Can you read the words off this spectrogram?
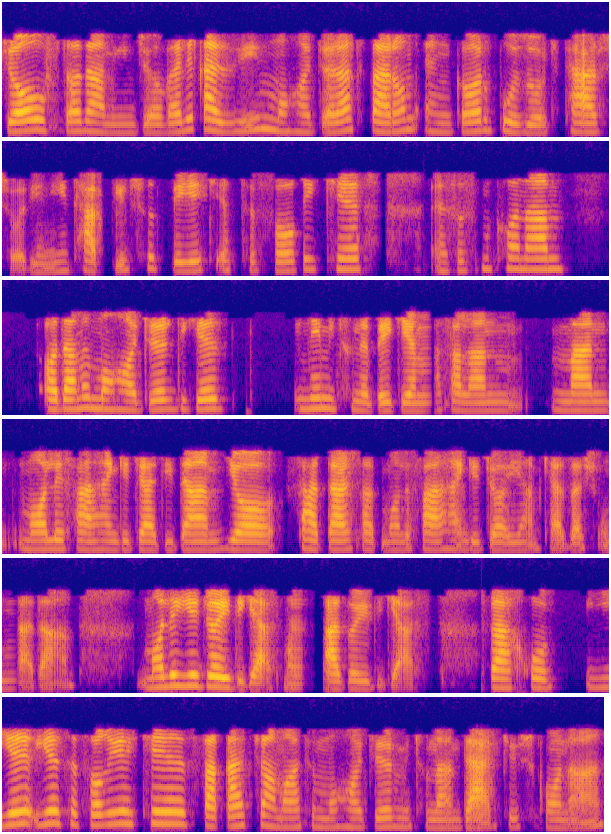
جا افتادم اینجا. ولی قضیه مهاجرت برام انگار بزرگتر شد. یعنی تبدیل شد به یک اتفاقی که احساس می‌کنم آدم مهاجر دیگه نمی‌تونه بگه مثلا من مال فرهنگ جدیدم یا صد درصد مال فرهنگ جاییم که ازش اومدم. مال یه جای دیگه است مال غذای دیگه است. و خب یه, یه اتفاقیه که فقط جماعت مهاجر می‌تونن درکش کنن.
